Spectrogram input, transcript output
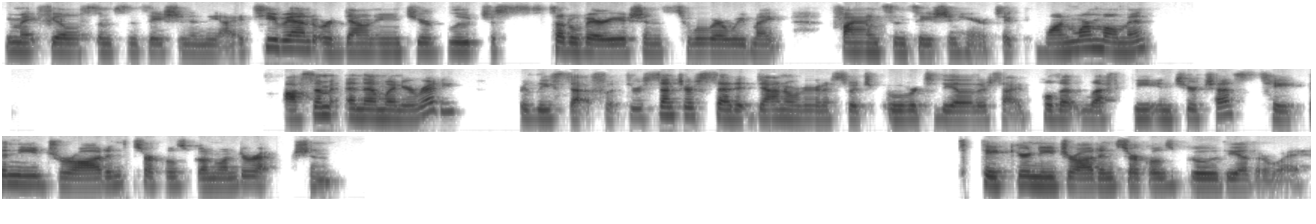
you might feel some sensation in the IT band or down into your glute, just subtle variations to where we might find sensation here. Take one more moment. Awesome. And then when you're ready, release that foot through center, set it down, and we're going to switch over to the other side. Pull that left knee into your chest, take the knee, draw it in circles, go in one direction. Take your knee, draw it in circles, go the other way.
